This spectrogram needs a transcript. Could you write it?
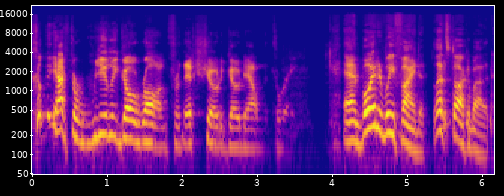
something has to really go wrong for this show to go down the drain. And boy, did we find it. Let's talk about it.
